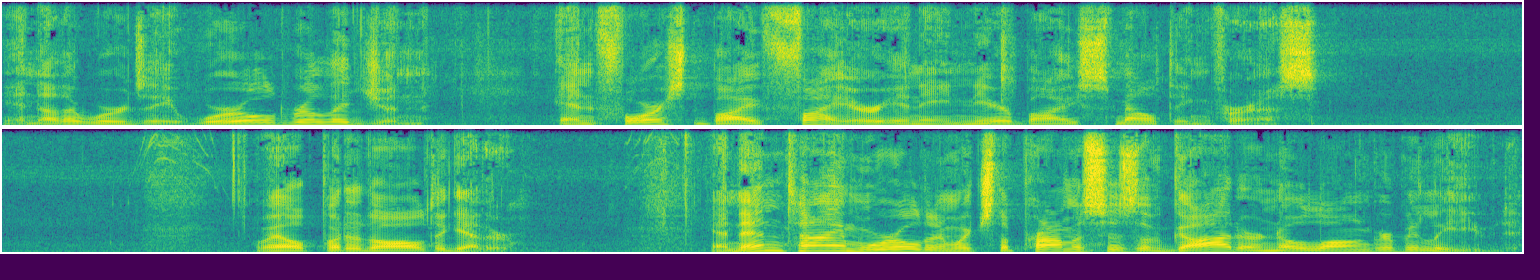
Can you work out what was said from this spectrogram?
In other words, a world religion enforced by fire in a nearby smelting furnace. Well, put it all together. An end time world in which the promises of God are no longer believed.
